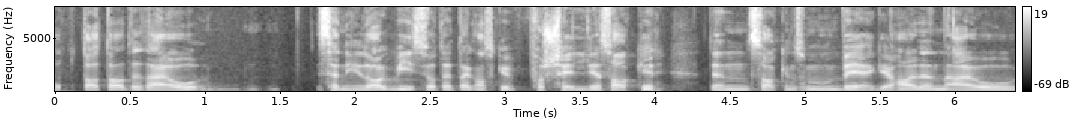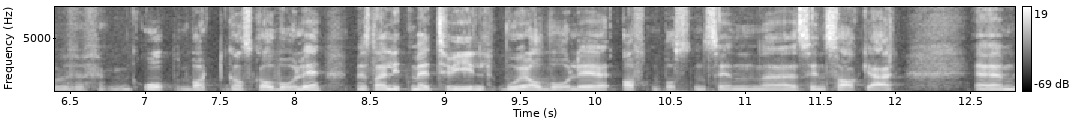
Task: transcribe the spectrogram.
opptatt av, dette er jo Sendingen i dag viser jo at dette er ganske forskjellige saker. Den saken som VG har, den er jo åpenbart ganske alvorlig, mens det er litt mer tvil hvor alvorlig Aftenposten sin, eh, sin sak er. Ehm,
